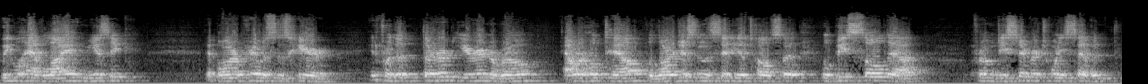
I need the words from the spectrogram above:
We will have live music on our premises here. And for the third year in a row, our hotel, the largest in the city of Tulsa, will be sold out from December 27th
